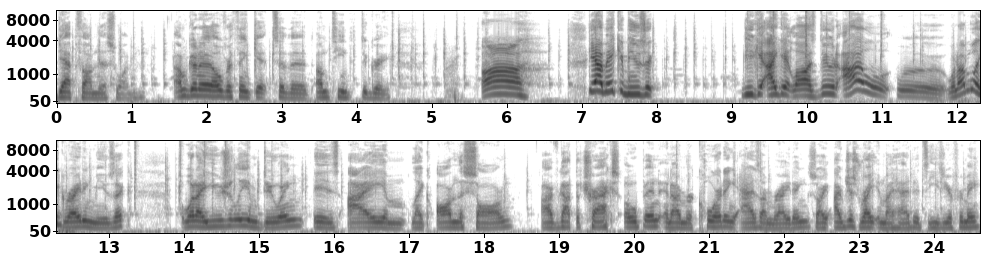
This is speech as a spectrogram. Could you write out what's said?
depth on this one. I'm gonna overthink it to the umpteenth degree. Uh yeah, making music. You get I get lost, dude. I'll uh, when I'm like writing music, what I usually am doing is I am like on the song. I've got the tracks open and I'm recording as I'm writing. So I, I just write in my head. It's easier for me.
